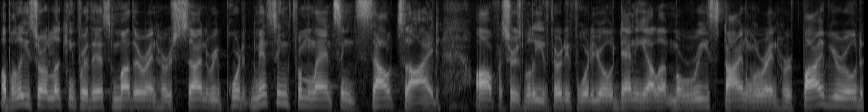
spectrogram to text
Well, police are looking for this mother and her son reported missing from Lansing Southside. Officers believe 34-year-old Daniela Marie Steinler and her 5-year-old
